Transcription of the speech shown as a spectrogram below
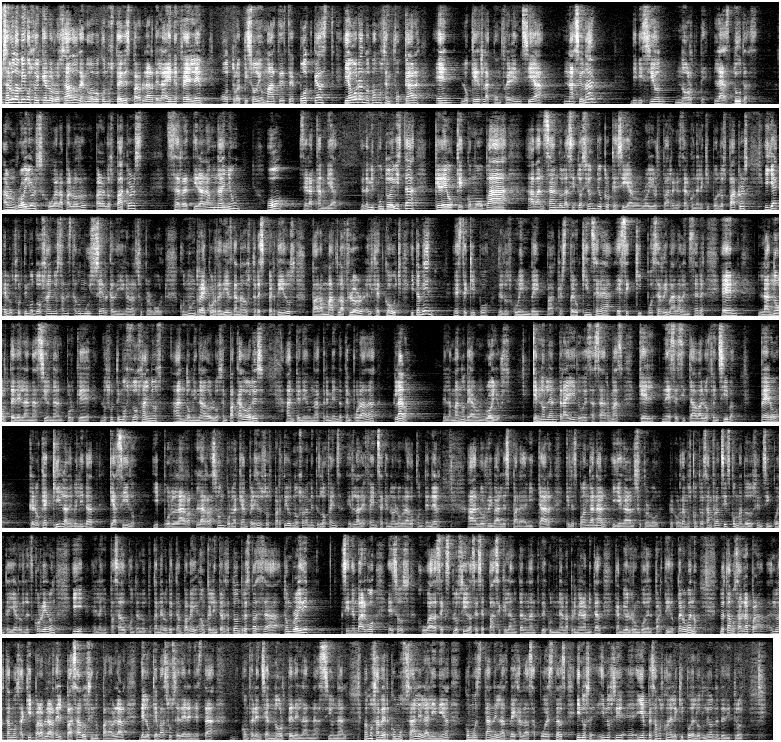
Un saludo amigos, soy Carlos Rosado, de nuevo con ustedes para hablar de la NFL, otro episodio más de este podcast y ahora nos vamos a enfocar en lo que es la conferencia nacional, División Norte, las dudas. Aaron Rodgers jugará para los, para los Packers, se retirará un año o será cambiado. Desde mi punto de vista, creo que como va avanzando la situación, yo creo que sí, Aaron Rodgers va a regresar con el equipo de los Packers y ya que en los últimos dos años han estado muy cerca de llegar al Super Bowl, con un récord de 10 ganados, 3 perdidos para Matt LaFleur, el head coach, y también este equipo de los Green Bay Packers. Pero ¿quién será ese equipo, ese rival a vencer en la norte de la nacional? Porque los últimos dos años han dominado los empacadores, han tenido una tremenda temporada. Claro, de la mano de Aaron Rodgers, que no le han traído esas armas que él necesitaba a la ofensiva. Pero creo que aquí la debilidad que ha sido y por la, la razón por la que han perdido esos partidos no solamente es la ofensa, es la defensa que no ha logrado contener a los rivales para evitar que les puedan ganar y llegar al Super Bowl. Recordemos contra San Francisco, más de 250 yardas les corrieron y el año pasado contra los Bucaneros de Tampa Bay, aunque le interceptaron tres pases a Tom Brady, sin embargo, esas jugadas explosivas, ese pase que le anotaron antes de culminar la primera mitad, cambió el rumbo del partido. Pero bueno, no estamos, hablar para, no estamos aquí para hablar del pasado, sino para hablar de lo que va a suceder en esta conferencia norte de la Nacional. Vamos a ver cómo sale la línea, cómo están en las vejas las apuestas y, nos, y, nos, y empezamos con el equipo de los Leones de Detroit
